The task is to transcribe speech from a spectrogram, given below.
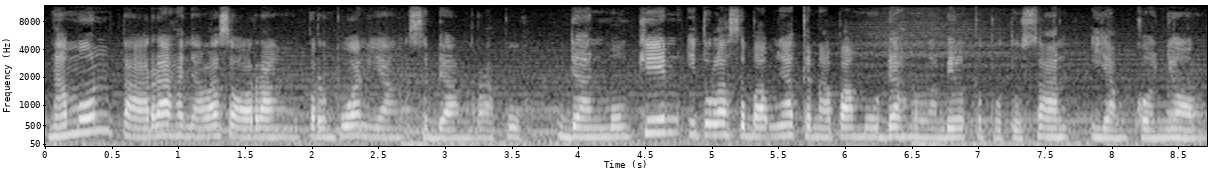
Namun Tara hanyalah seorang perempuan yang sedang rapuh dan mungkin itulah sebabnya kenapa mudah mengambil keputusan yang konyol.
